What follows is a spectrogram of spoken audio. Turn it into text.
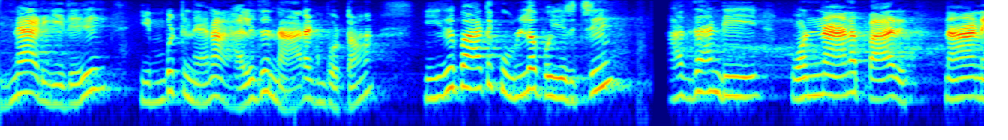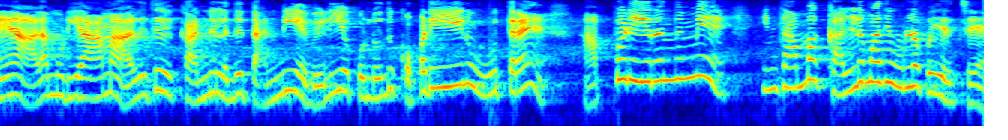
என்னடி இது? இம்புட்டு நேரம் அழுது நாடகம் போட்டோம். இது பாட்டுக்கு உள்ளே போயிருச்சு. அதாண்டி ஒன்னான பாரு. நானே அழ முடியாம அழுது கண்ணுலேருந்து தண்ணியை வெளியே கொண்டு வந்து கொப்படின்னு ஊத்துறேன். அப்படி இருந்துமே இந்த அம்மா கல்லு மாதிரி உள்ள போயிருச்சே.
